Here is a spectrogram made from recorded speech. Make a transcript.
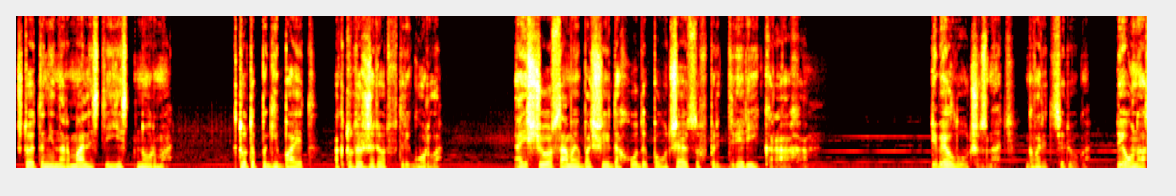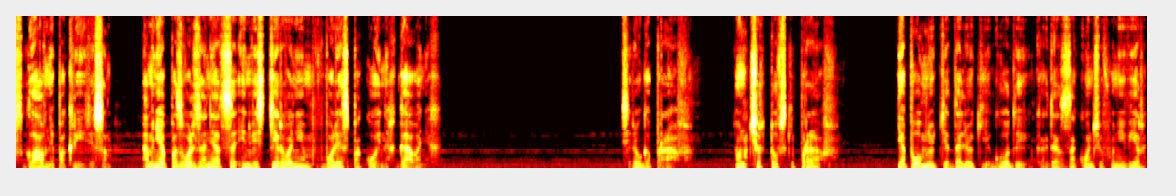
что эта ненормальность и есть норма. Кто-то погибает, а кто-то жрет в три горла. А еще самые большие доходы получаются в преддверии краха. «Тебе лучше знать», — говорит Серега. «Ты у нас главный по кризисам, а мне позволь заняться инвестированием в более спокойных гаванях». Серега прав. Он чертовски прав. Я помню те далекие годы, когда, закончив универ,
